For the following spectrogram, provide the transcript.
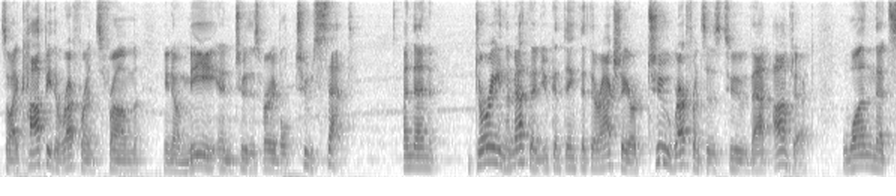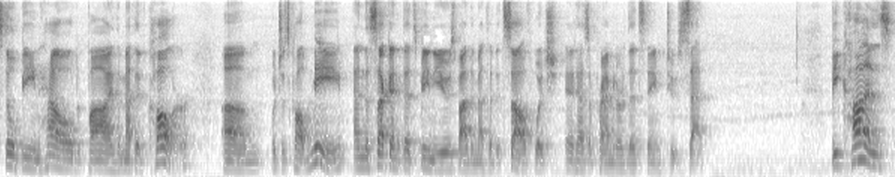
So I copy the reference from you know me into this variable toSet. And then during the method, you can think that there actually are two references to that object. One that's still being held by the method caller, um, which is called me, and the second that's being used by the method itself, which it has a parameter that's named toSet. Because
